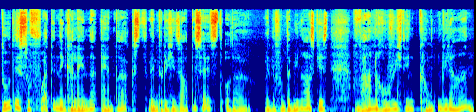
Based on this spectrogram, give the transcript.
du dir sofort in den Kalender eintragst, wenn du dich ins Auto setzt oder wenn du vom Termin rausgehst, wann rufe ich den Kunden wieder an?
